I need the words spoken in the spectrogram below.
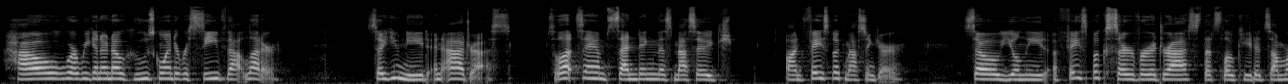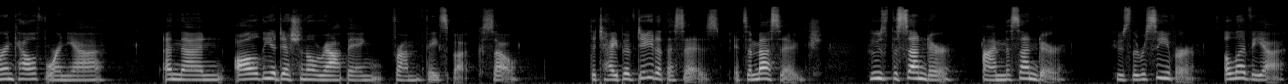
How are we going to know who's going to receive that letter? So you need an address. So let's say I'm sending this message on Facebook Messenger. So you'll need a Facebook server address that's located somewhere in California, and then all the additional wrapping from Facebook. So, the type of data this is it's a message. Who's the sender? I'm the sender. Who's the receiver? Olivia.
